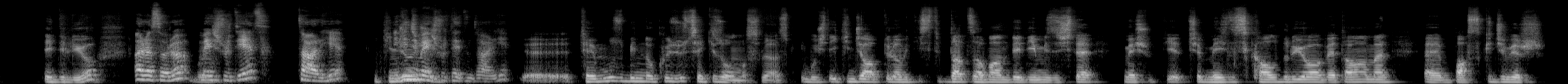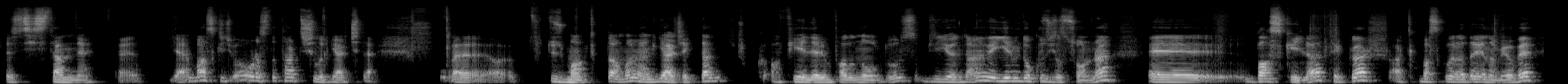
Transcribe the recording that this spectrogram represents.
ediliyor. Ara soru Buyurun. meşrutiyet tarihi. İkinci, İkinci meşru- meşrutiyetin tarihi. e, Temmuz 1908 olması lazım. Bu işte ikinci Abdülhamit istibdat zamanı dediğimiz işte meşrutiyet işte meclisi kaldırıyor ve tamamen e, baskıcı bir e, sistemle e, yani baskıcı orası da tartışılır gerçi de. E, düz mantıklı ama yani gerçekten çok afiyelerin falan olduğu bir yöntem ve 29 yıl sonra e, baskıyla tekrar artık baskılara dayanamıyor ve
